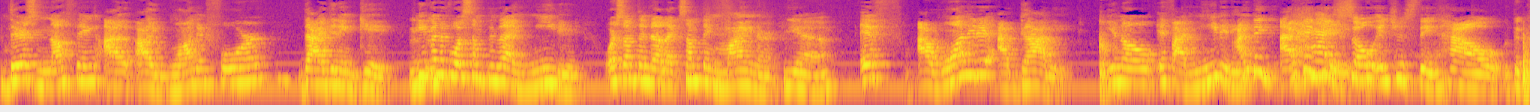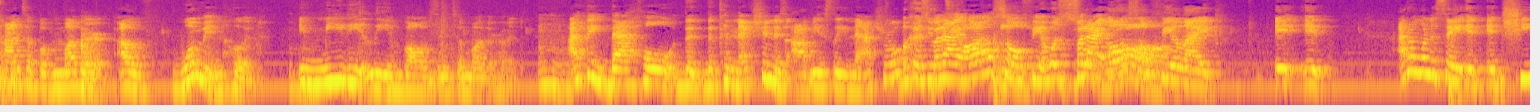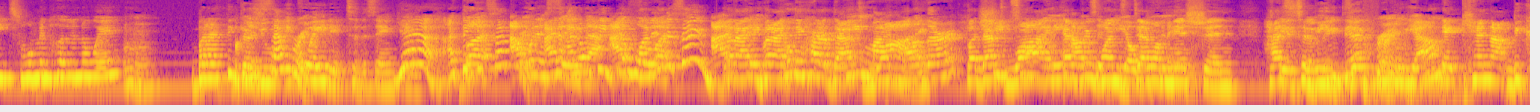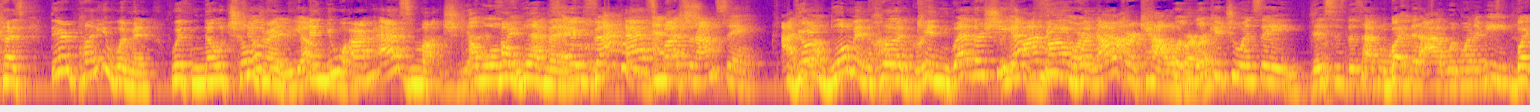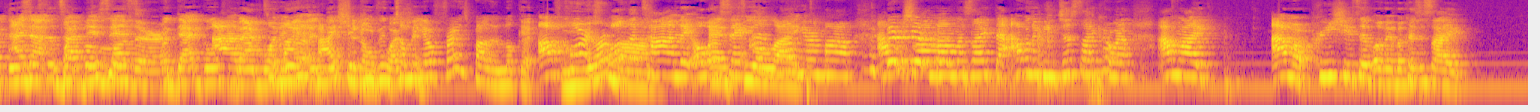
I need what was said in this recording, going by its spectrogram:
there's nothing I I wanted for that I didn't get, Mm-hmm. even if it was something that I needed or something that like something minor. Yeah. If I wanted it, I got it. You know, if I needed it, I think I, had think it's it. so interesting how the concept of mother of womanhood immediately evolves into motherhood. Mm-hmm. I think that whole the, the connection is obviously natural Because you but I also me. feel was but I also feel like it it I don't want to say it, it cheats womanhood in a way, Mhm. But I think because it's you separate. equate it to the same thing. yeah, I think But it's separate. I wouldn't I, say I don't that. think I they're one and the same. But I, but I think her that that's my why. mother, but that's why me how to everyone's woman. definition has to, to be, be different, different. yeah. it cannot because there are plenty of women with no children, Children, yeah. and you are as much Yes. A woman, a woman, exactly. as and much. that's what I'm saying. I your know. Womanhood can whether she Yeah, my be mom or whatever not, caliber. I would look at you and say, "This is the type of But- woman that I would want to be." But this I is not, the but type this of is mother. but that goes I back to wanna my be. initial I think even question. some of your friends probably look at Of course, your all mom the time they always say, feel "I love like- your mom. I wish my mom was like that. I want to be just like her." When I- I'm like, I'm appreciative of it because it's like,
